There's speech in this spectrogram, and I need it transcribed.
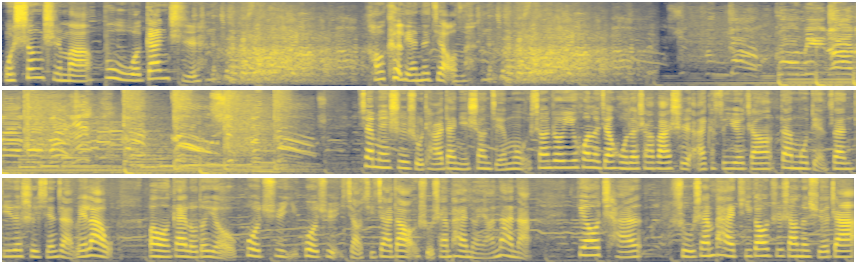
我生吃吗？不，我干吃。好可怜的饺子。下面是薯条带你上节目。上周一欢乐江湖的沙发是 X 乐章，弹幕点赞低的是贤仔微 love，帮我盖楼的有过去已过去，小齐驾到，蜀山派暖阳娜娜。貂蝉，蜀山派提高智商的学渣，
